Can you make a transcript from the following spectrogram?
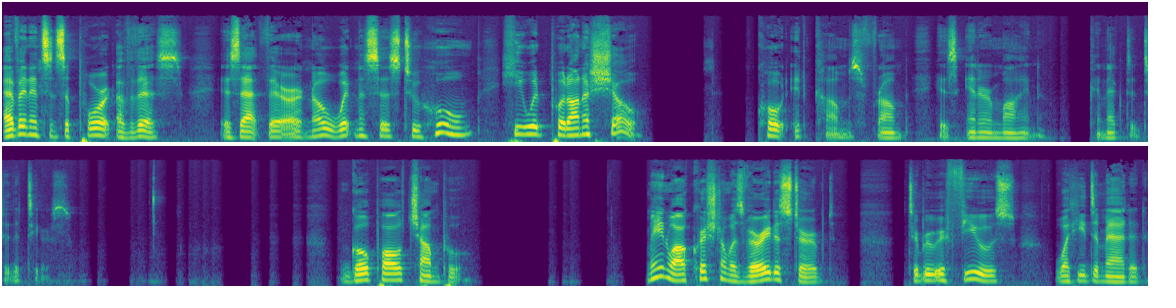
Evidence in support of this is that there are no witnesses to whom he would put on a show. Quote, it comes from his inner mind connected to the tears. Gopal Champu. Meanwhile, Krishna was very disturbed to be refused what he demanded.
